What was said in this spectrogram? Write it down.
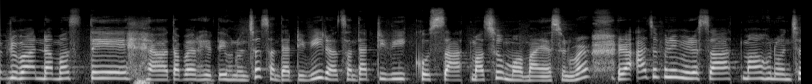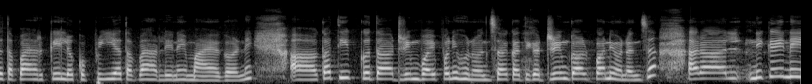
एभ्रिवान नमस्ते। तपाईँहरू हेर्दै हुनुहुन्छ सन्ध्या टिभी र सन्ध्या टिभीको साथमा छु म माया सुनवर र आज पनि मेरो साथमा हुनुहुन्छ तपाईँहरूकै लोकप्रिय तपाईँहरूले नै माया गर्ने। कतिको त ड्रिम बोय पनि हुनुहुन्छ कतिको ड्रिम गर्ल पनि हुनुहुन्छ र निकै नै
